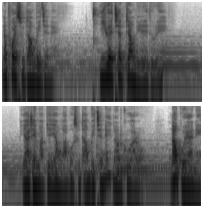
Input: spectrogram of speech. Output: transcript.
နှစ်ဖွဲ့ဆုတောင်းပေးခြင်းနဲ့ရည်ရွယ်ချက်ပြောင်းနေတဲ့သူတွေဘုရားထဲမှာပြန်ရောက်လာဖို့ဆုတောင်းပေးခြင်းနဲ့နောက်တစ်ခုကတော့နောက်ွယ်ကနေ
